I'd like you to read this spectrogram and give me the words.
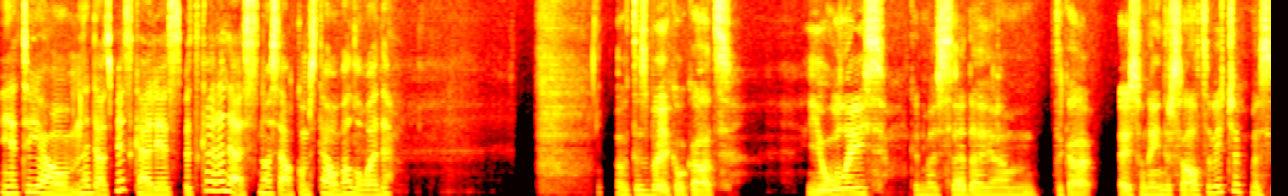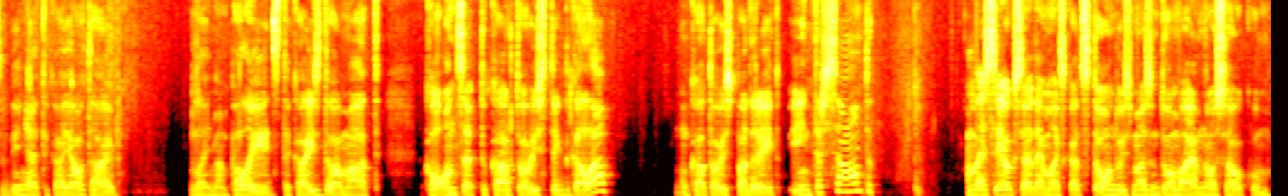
Ja tu jau nedaudz pieskāries, bet kā radās nosaukums Tava valoda? Tas bija kaut kāds jūlijs, kad mēs sēdējām. Kā, es un Indra Salceviča. Es viņai jautāju, lai viņa man palīdz izdomāt konceptu, kā ar to visu tikt galā un kā to visu padarīt interesantu. Mēs ilgi sēdējām, liekas, kādu stundu vismaz un domājām nosaukumu.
